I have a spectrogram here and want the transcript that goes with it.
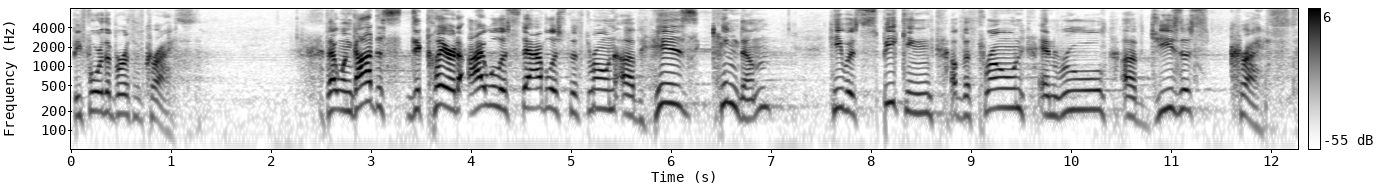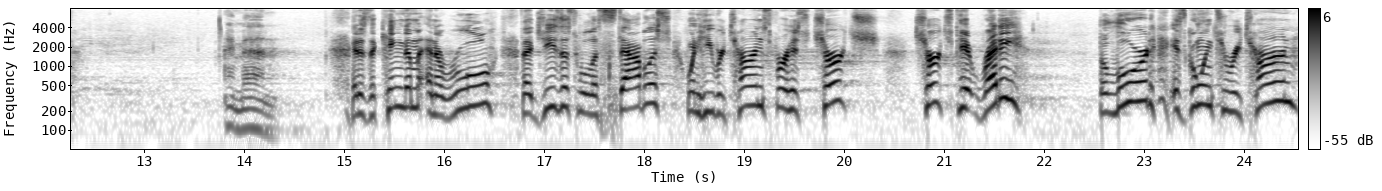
before the birth of Christ. That when God declared, I will establish the throne of his kingdom, he was speaking of the throne and rule of Jesus Christ. Amen. It is a kingdom and a rule that Jesus will establish when he returns for his church. Church, get ready the Lord is going to return.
